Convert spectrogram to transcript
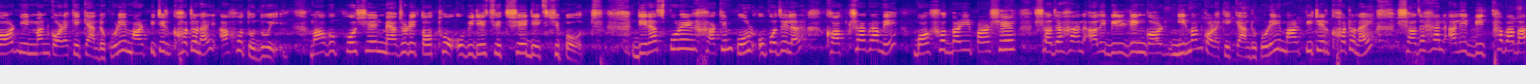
গড় নির্মাণ করাকে কেন্দ্র করে মারপিটের ঘটনায় আহত দুই। মাহবুব হোসেন মেজরের তথ্য ও চিত্রে ডেস্ক রিপোর্ট। দিনাজপুরের হাকিমপুর উপজেলার খটরা গ্রামে বসতবাড়ির পাশে শাহজাহান আলী বিল্ডিং গড় নির্মাণ করাকে কেন্দ্র করে মারপিটের ঘটনায় শাহজাহান আলীর বৃদ্ধা বাবা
